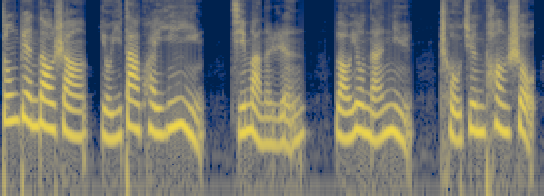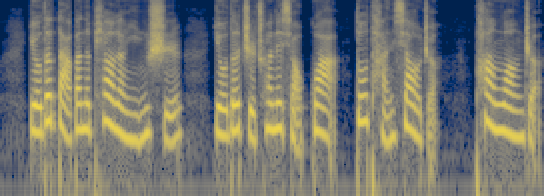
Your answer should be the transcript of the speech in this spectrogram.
东便道上有一大块阴影，挤满了人，老幼男女，丑俊胖瘦，有的打扮的漂亮银石。有的只穿着小褂，都谈笑着，盼望着，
